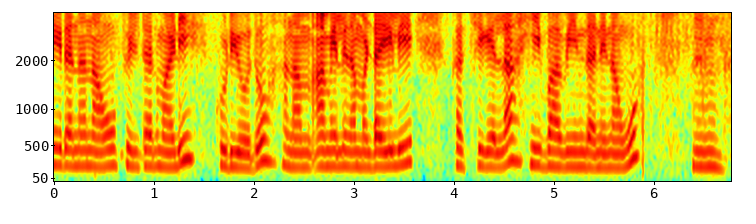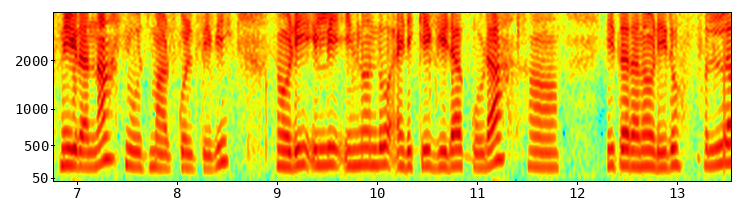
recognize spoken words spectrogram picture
ನೀರನ್ನು ನಾವು ಫಿಲ್ಟರ್ ಮಾಡಿ ಕುಡಿಯೋದು. ನಮ್ಮ, ಆಮೇಲೆ ನಮ್ಮ ಡೈಲಿ ಖರ್ಚಿಗೆಲ್ಲ ಈ ಬಾವಿಯಿಂದನೇ ನಾವು ನೀರನ್ನು ಯೂಸ್ ಮಾಡ್ಕೊಳ್ತೀವಿ. ನೋಡಿ, ಇಲ್ಲಿ ಇನ್ನೊಂದು ಅಡಿಕೆ ಗಿಡ ಕೂಡ ಈ ಥರ ನೋಡಿ, ಇದು ಫುಲ್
